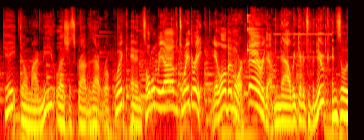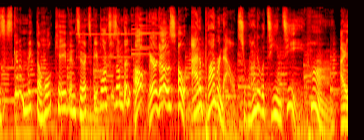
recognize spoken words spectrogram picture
Okay, don't mind me. Let's just grab that real quick. And in total, we have 23. Yeah, a little bit more. There we go. Now we give it to the nuke. And so is this gonna make the whole cave into XP blocks or something? Oh, here it goes. Oh, add a primer now. Surrounded with TNT. Huh. I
